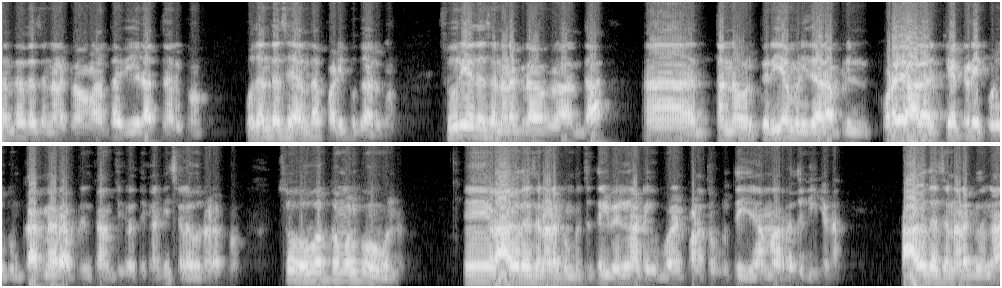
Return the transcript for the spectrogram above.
சந்திர தசை நடக்கிறவங்களா இருந்தா வீடா தான் இருக்கும். புதன் தசையா இருந்தா படிப்புக்கா இருக்கும். சூரிய தசை நடக்கிறவங்களா இருந்தா ஆஹ் தன்னை ஒரு பெரிய மனிதர் அப்படின்னு கொடையாளர் கேட்டடை கொடுக்கும் கர்ணர் அப்படின்னு காமிச்சுக்கிறதுக்காண்டி செலவு நடக்கும். ஸோ ஒவ்வொருத்தவங்களுக்கும் ஒவ்வொன்று ராகுதசை நடக்கும் பட்சத்தில் வெளிநாட்டுக்கு போறேன் பணத்தை கொடுத்து ஏமாறுறது நீங்க தான் ராகுதசை நடக்குதுன்னா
